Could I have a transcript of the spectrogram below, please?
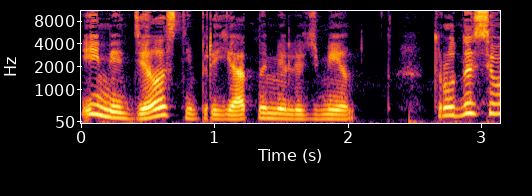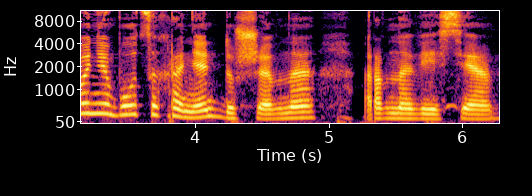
и иметь дело с неприятными людьми. Трудно сегодня будет сохранять душевное равновесие.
